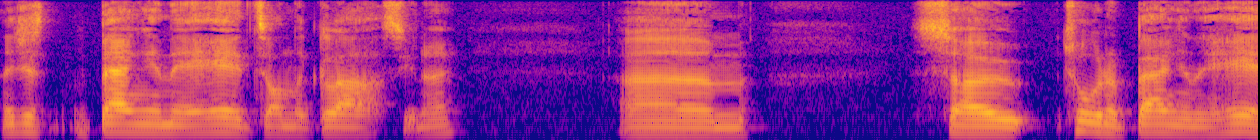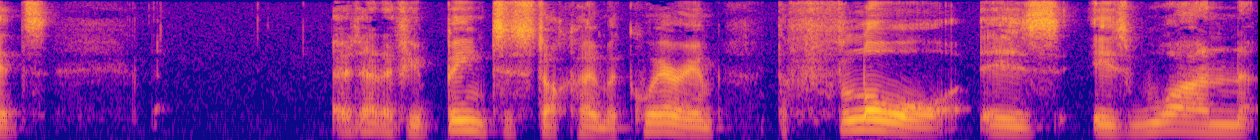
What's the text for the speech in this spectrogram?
They're just banging their heads on the glass, you know. Um, so talking of banging their heads, I don't know if you've been to Stockholm Aquarium. The floor is is one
